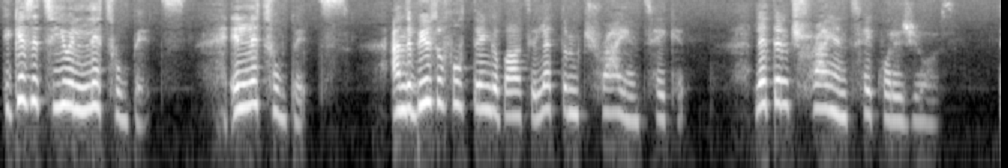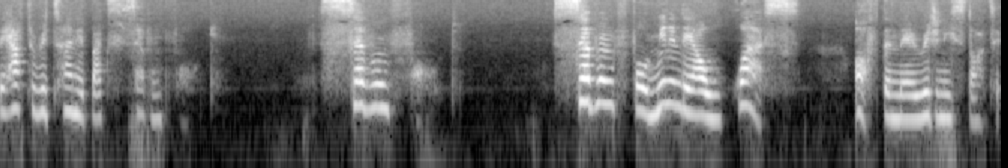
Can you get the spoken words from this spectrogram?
He gives it to you in little bits. In little bits. And the beautiful thing about it, let them try and take it. Let them try and take what is yours. They have to return it back sevenfold sevenfold. Sevenfold, meaning they are worse off than they originally started.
